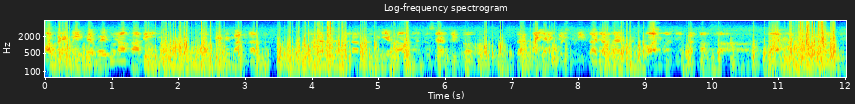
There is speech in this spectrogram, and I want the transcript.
ਆਪਣੇ ਕੀਤੇ ਹੋਏ ਗੁਨਾਹਾਂ ਦੀ ਮਾਫੀ ਨਹੀਂ ਮੰਗਦਾ ਉਹਨਾਂ ਨੂੰ ਉਹਨਾਂ ਨੂੰ ਸ਼੍ਰੀ ਅਕਾਲ ਤਖਤ ਸਾਹਿਬ ਜੀ ਤੋਂ ਤਰਖਾਈਆਂ ਨਹੀਂ ਪੁੱਛ ਕੀਤਾ ਜਾਂਦਾ ਹੈ ਵਾਹਿਗੁਰੂ ਜੀ ਕਾ ਖਾਲਸਾ ਵਾਹਿਗੁਰੂ ਜੀ ਕੀ ਫਤਿਹ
